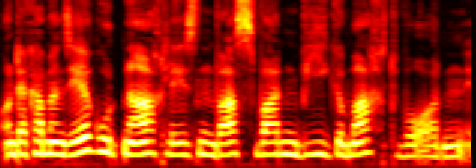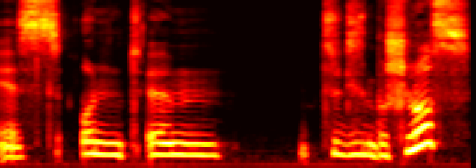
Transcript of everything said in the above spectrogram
und da kann man sehr gut nachlesen, was wann wie gemacht worden ist. Und ähm, zu diesem Beschluss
